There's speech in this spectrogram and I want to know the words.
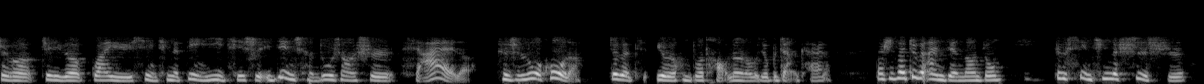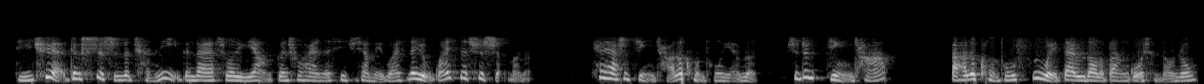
这个这个关于性侵的定义，其实一定程度上是狭隘的，甚至落后的。这个又有很多讨论了，我就不展开了。但是在这个案件当中，这个性侵的事实的确，这个事实的成立跟大家说的一样，跟受害人的性取向没关系。那有关系的是什么呢？恰恰是警察的恐同言论，是这个警察。把他的恐同思维带入到了办案过程当中，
